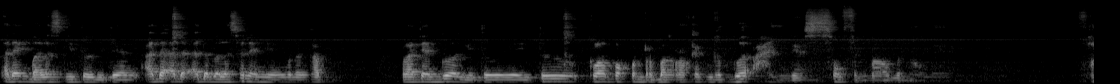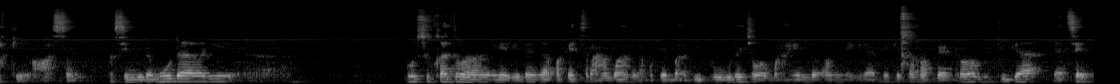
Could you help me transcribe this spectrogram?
ada yang balas gitu gitu yang ada ada ada balasan yang yang menangkap perhatian gue gitu yaitu kelompok penerbang roket menurut gue ah ini so phenomenal man. Fucking awesome. Masih muda-muda lagi gue suka tuh orang kayak gitu yang nggak pakai ceramah nggak pakai babi bu udah cuma main doang kayak gitu kita rock and roll bertiga that's it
